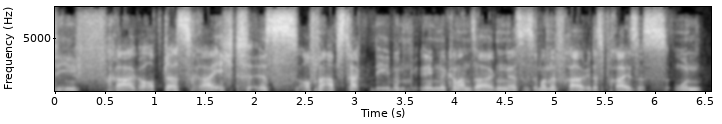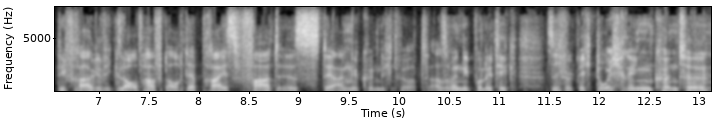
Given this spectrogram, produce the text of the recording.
die Frage, ob das reicht, ist auf einer abstrakten Ebene kann man sagen, es ist immer eine Frage des Preises und die Frage, wie glaubhaft auch der Preispfad ist, der angekündigt wird. Also wenn die Politik sich wirklich durchringen könnte,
